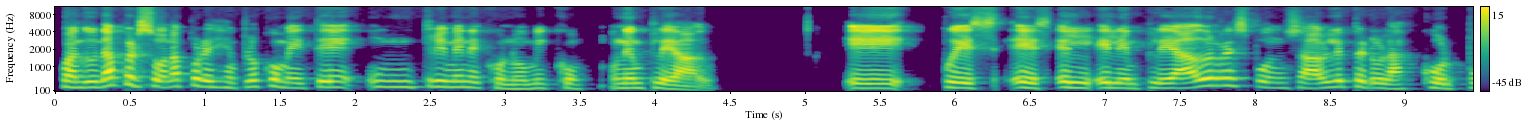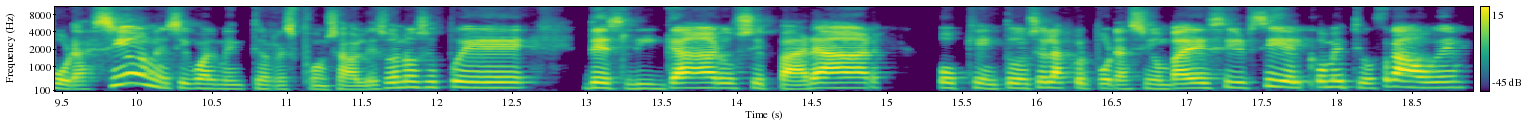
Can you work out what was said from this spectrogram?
Cuando una persona, por ejemplo, comete un crimen económico, un empleado, eh, pues es el, el, empleado es responsable, pero la corporación es igualmente responsable. Eso no se puede desligar o separar, o que entonces la corporación va a decir si él cometió fraude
